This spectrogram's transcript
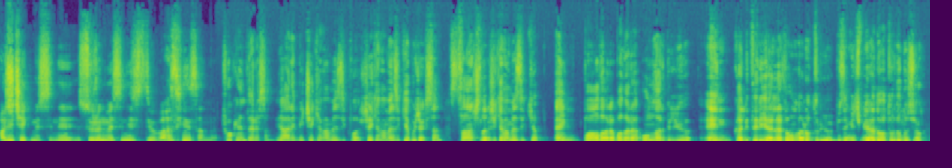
acı çekmesini, sürünmesini istiyor bazı insanlar. Çok enteresan. Yani bir çekememezlik var. Çekememezlik yapacaksan sanatçıları çekememezlik yap. En pahalı arabalara onlar biliyor. En kaliteli yerlerde onlar oturuyor. Bizim hiçbir yerde oturduğumuz yok.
